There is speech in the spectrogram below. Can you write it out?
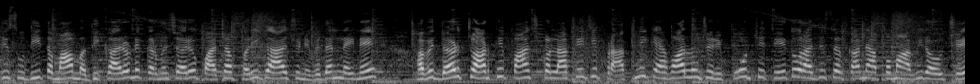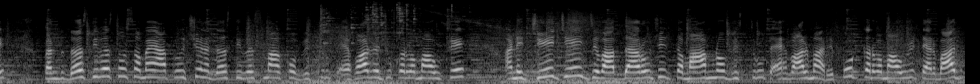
હજી સુધી તમામ અધિકારીઓ અને કર્મચારીઓ પાછા ફરી ગયા છે. નિવેદન લઈને હવે દર ચારથી પાંચ કલાકે જે પ્રાથમિક અહેવાલનો જે રિપોર્ટ છે તે તો રાજ્ય સરકારને આપવામાં આવી રહ્યો છે. પરંતુ દસ દિવસનો સમય આપ્યો છે અને દસ દિવસમાં આખો વિસ્તૃત અહેવાલ રજૂ કરવામાં આવશે. અને જે જે જવાબદારો છે, તમામનો વિસ્તૃત અહેવાલમાં રિપોર્ટ કરવામાં આવશે. ત્યારબાદ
